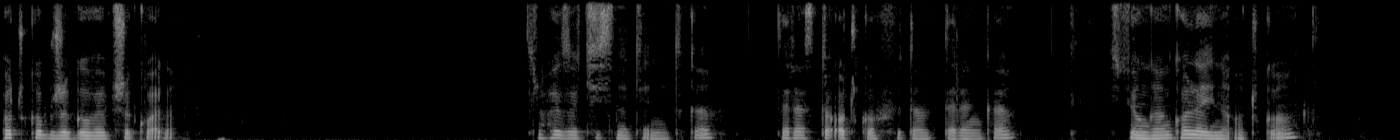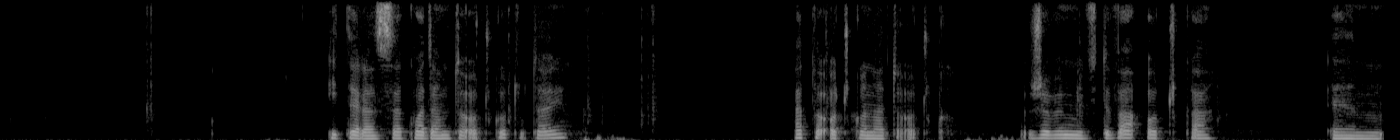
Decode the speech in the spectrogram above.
Oczko brzegowe przekładam. Trochę zacisnę tę nitkę. Teraz to oczko chwytam w tę rękę. Ściągam kolejne oczko. I teraz zakładam to oczko tutaj, a to oczko na to oczko, żeby mieć dwa oczka ym,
